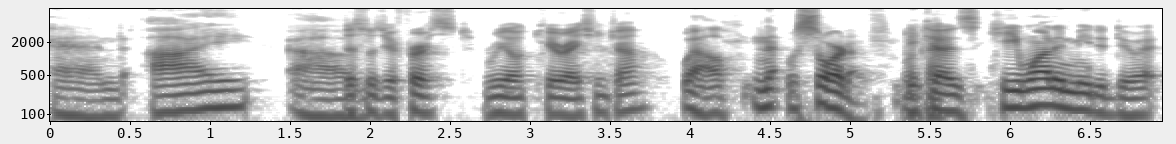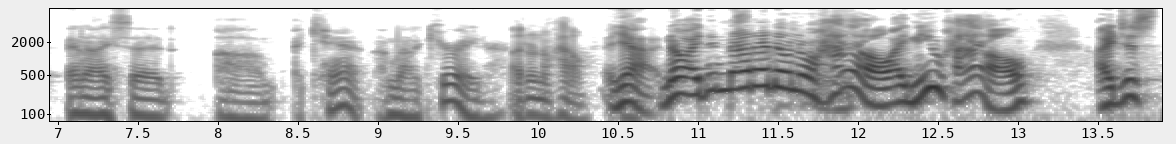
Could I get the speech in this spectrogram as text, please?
and I. Uh, This was your first real curation job? Well, n- sort of, because he wanted me to do it, and I said, um, "I can't. I'm not a curator." I don't know how. Yeah, no, I did not. I don't know how. I knew how. I just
